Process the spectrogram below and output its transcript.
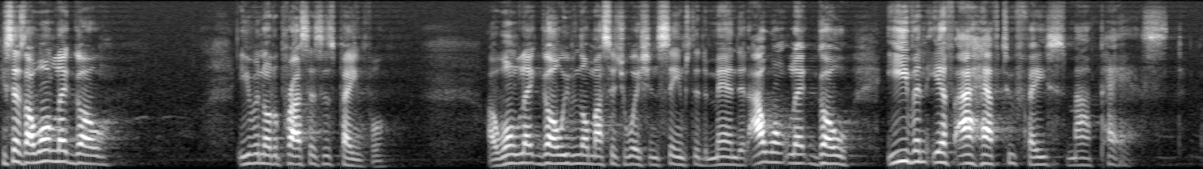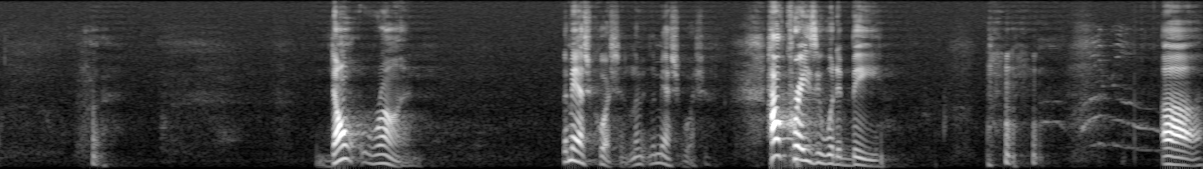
He says, I won't let go, even though the process is painful. I won't let go, even though my situation seems to demand it. I won't let go, even if I have to face my past. Don't run. Let me ask you a question. Let me, let me ask you a question. How crazy would it be uh,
